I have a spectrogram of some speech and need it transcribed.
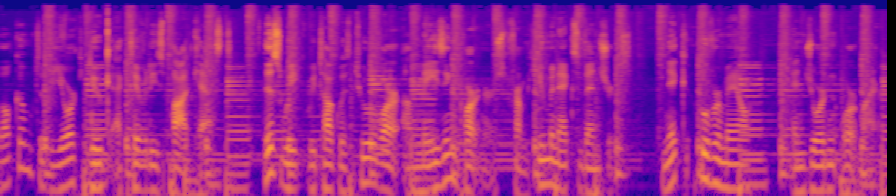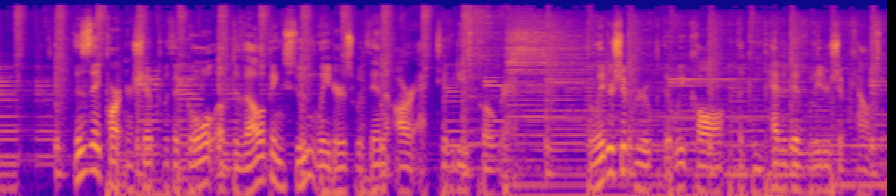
Welcome to the York Duke Activities Podcast. This week, we talk with two of our amazing partners from HumanX Ventures, Nick Hoovermail and Jordan Ortmeyer. This is a partnership with a goal of developing student leaders within our activities program. The leadership group that we call the Competitive Leadership Council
